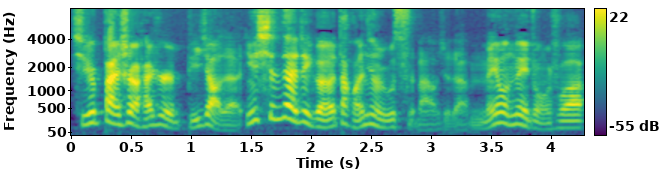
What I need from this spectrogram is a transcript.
其实办事儿还是比较的，因为现在这个大环境如此吧，我觉得没有那种说。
